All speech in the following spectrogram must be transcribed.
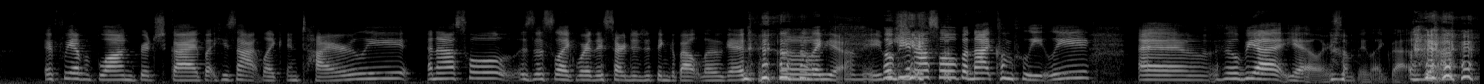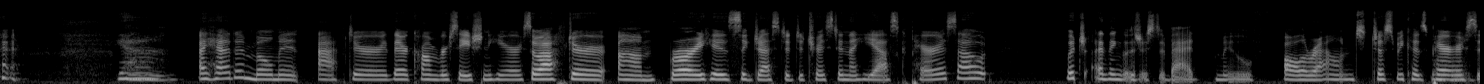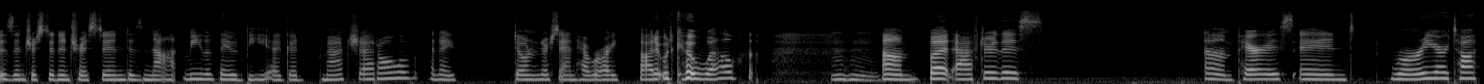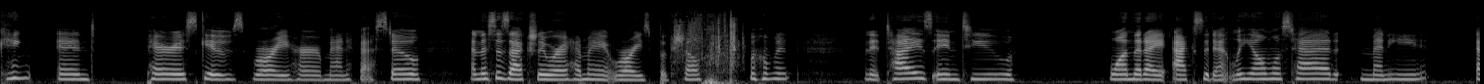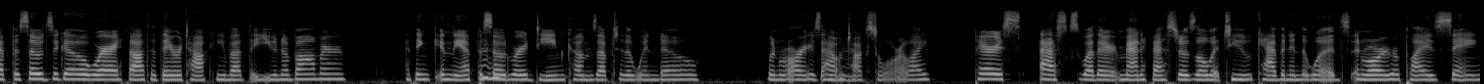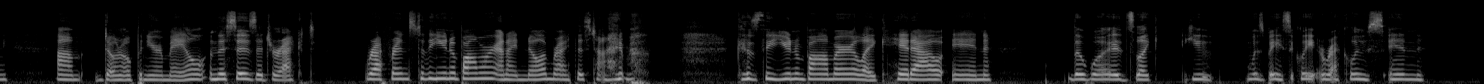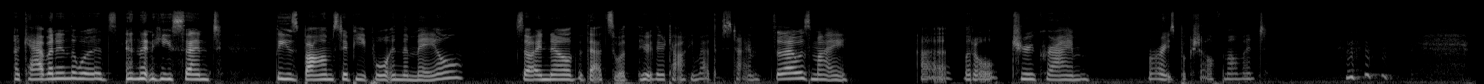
if we have a blonde rich guy, but he's not like entirely an asshole, is this like where they started to think about Logan? Oh, like, yeah, maybe. he'll be an asshole, but not completely. Um, he'll be at Yale or something like that. Yeah. Mm-hmm. I had a moment after their conversation here. So after um, Rory has suggested to Tristan that he ask Paris out, which I think was just a bad move all around. Just because Mm-hmm. Paris is interested in Tristan does not mean that they would be a good match at all. And I don't understand how Rory thought it would go well. mm-hmm. Um, but after this, um, Paris and Rory are talking, and Paris gives Rory her manifesto. And this is actually where I had my Rory's bookshelf moment. And it ties into one that I accidentally almost had many episodes ago where I thought that they were talking about the Unabomber. I think in the episode where Dean comes up to the window when Rory's out and talks to Lorelai. Paris asks whether Manifesto is a little bit too cabin in the woods, and Rory replies saying, um, "Don't open your mail." And this is a direct reference to the Unabomber, and I know I'm right this time because the Unabomber like hid out in the woods, like he was basically a recluse in a cabin in the woods, and then he sent these bombs to people in the mail. So I know that that's what who they're talking about this time. So that was my uh, little true crime Rory's bookshelf moment.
